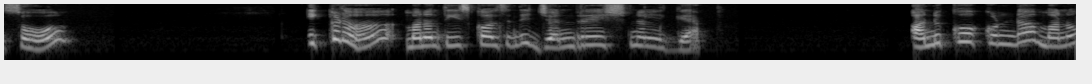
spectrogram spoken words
సో ఇక్కడ మనం తీసుకోవాల్సింది జనరేషనల్ గ్యాప్ అనుకోకుండా మనం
